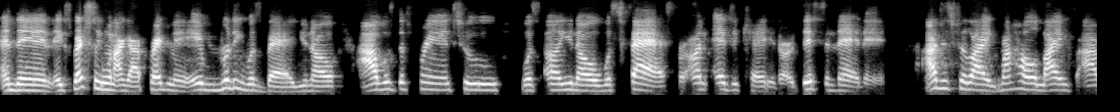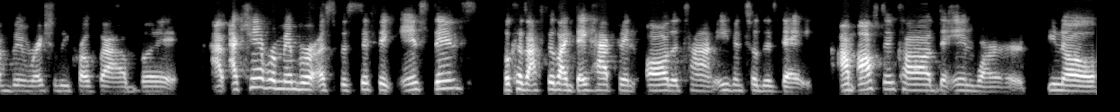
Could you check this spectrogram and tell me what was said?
And then, especially when I got pregnant, it really was bad. You know, I was the friend who was, uh, you know, was fast or uneducated or this and that. And I just feel like my whole life I've been racially profiled, but I, I can't remember a specific instance because I feel like they happen all the time, even to this day. I'm often called the N word. You know,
